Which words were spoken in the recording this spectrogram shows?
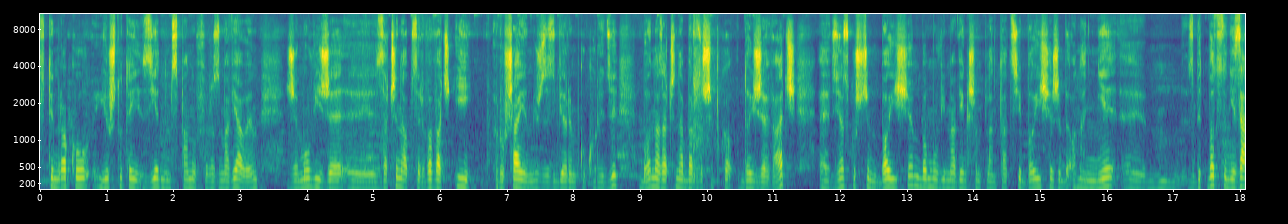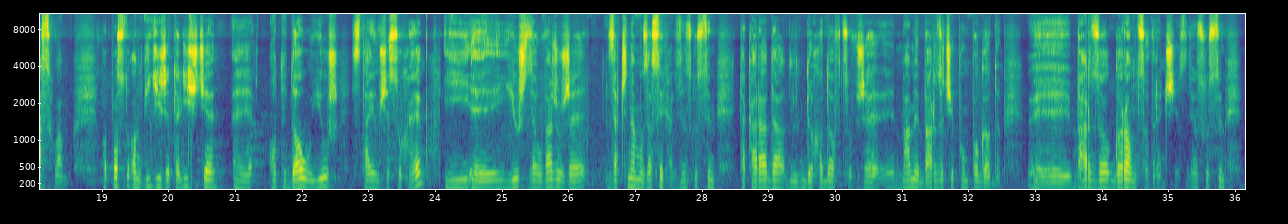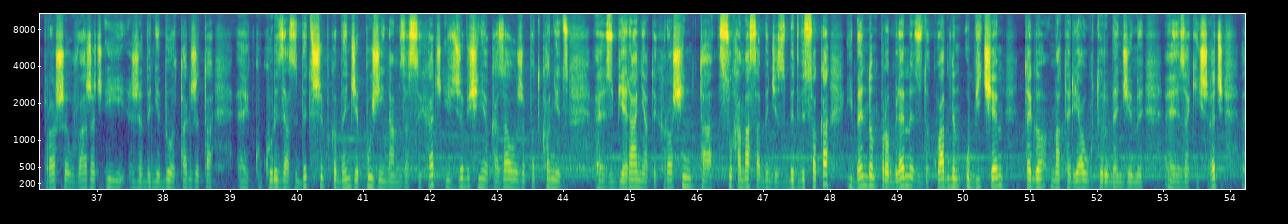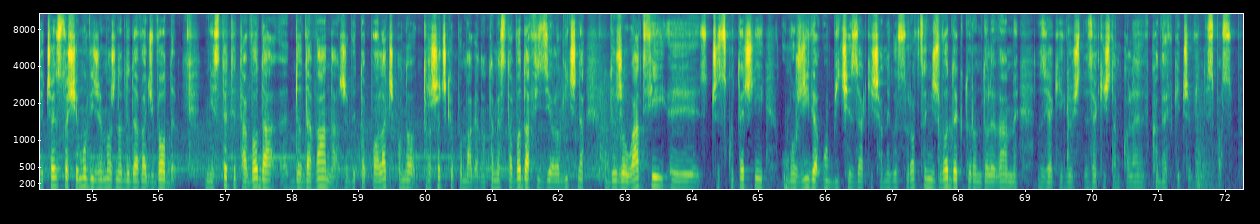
W tym roku już tutaj z jednym z panów rozmawiałem, że mówi, że y, zaczyna obserwować i ruszają już ze zbiorem kukurydzy, bo ona zaczyna bardzo szybko dojrzewać, e, w związku z czym boi się, bo mówi ma większą plantację, boi się, żeby ona nie e, zbyt mocno nie zaschła. Po prostu on widzi, że te liście e, od dołu już stają się suche i już zauważył, że zaczyna mu zasychać. W związku z tym taka rada do hodowców, że y, mamy bardzo ciepłą pogodę, y, bardzo gorąco wręcz jest. W związku z tym proszę uważać i żeby nie było tak, że ta e, kukurydza zbyt szybko będzie później nam zasychać i żeby się nie okazało, że pod koniec e, zbierania tych roślin ta sucha masa będzie zbyt wysoka i będą problemy z dokładnym ubiciem tego materiału, który będziemy e, zakiszać. Często się mówi, że można dodawać wodę. Niestety ta woda e, dodawana, żeby to polać, ono troszeczkę pomaga. Natomiast ta woda fizjologiczna dużo łatwiej y, czy skuteczniej umożliwia ubicie zakiszanego surowca niż wodę, którą dolewamy z, jakiegoś, z jakiejś tam konewki czy w inny sposób.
